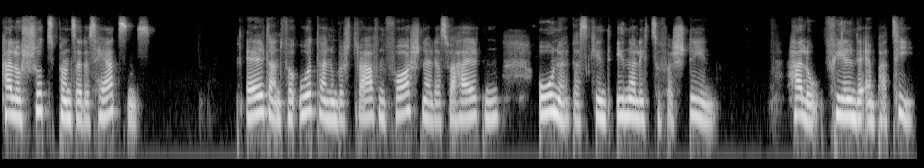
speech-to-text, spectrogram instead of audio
Hallo Schutzpanzer des Herzens. Eltern verurteilen und bestrafen vorschnell das Verhalten, ohne das Kind innerlich zu verstehen. Hallo fehlende Empathie.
